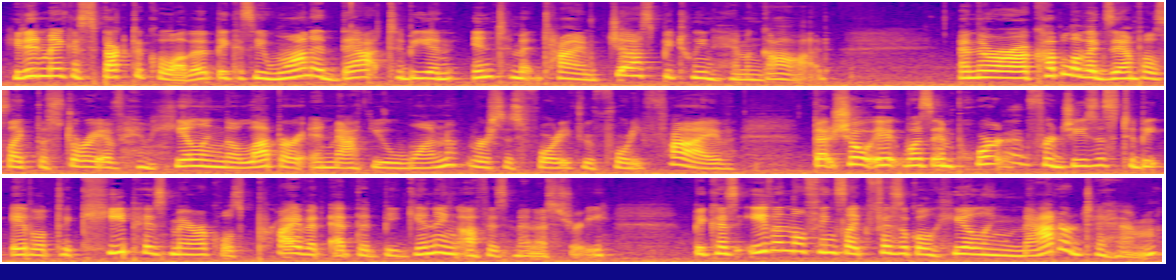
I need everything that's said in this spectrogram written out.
He didn't make a spectacle of it because he wanted that to be an intimate time just between him and God. And there are a couple of examples, like the story of him healing the leper in Matthew 1, verses 40 through 45, that show it was important for Jesus to be able to keep his miracles private at the beginning of his ministry because even though things like physical healing mattered to him,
